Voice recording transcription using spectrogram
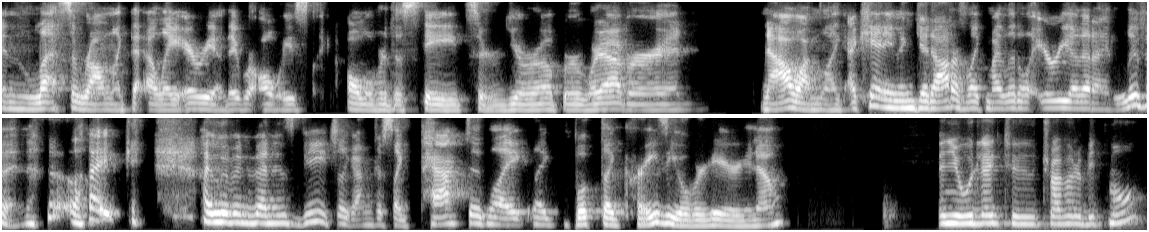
and less around like the LA area. They were always like all over the states or Europe or whatever. And now I'm like, I can't even get out of like my little area that I live in. like I live in Venice Beach. Like I'm just like packed and like like booked like crazy over here, you know? And you would like to travel a bit more?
